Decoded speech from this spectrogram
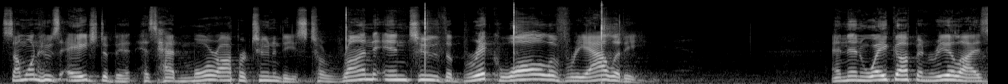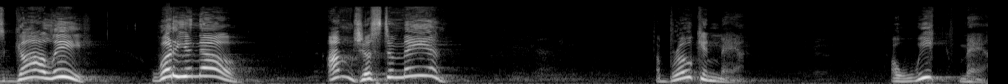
someone who's aged a bit has had more opportunities to run into the brick wall of reality and then wake up and realize, golly, what do you know? I'm just a man, a broken man, a weak man,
